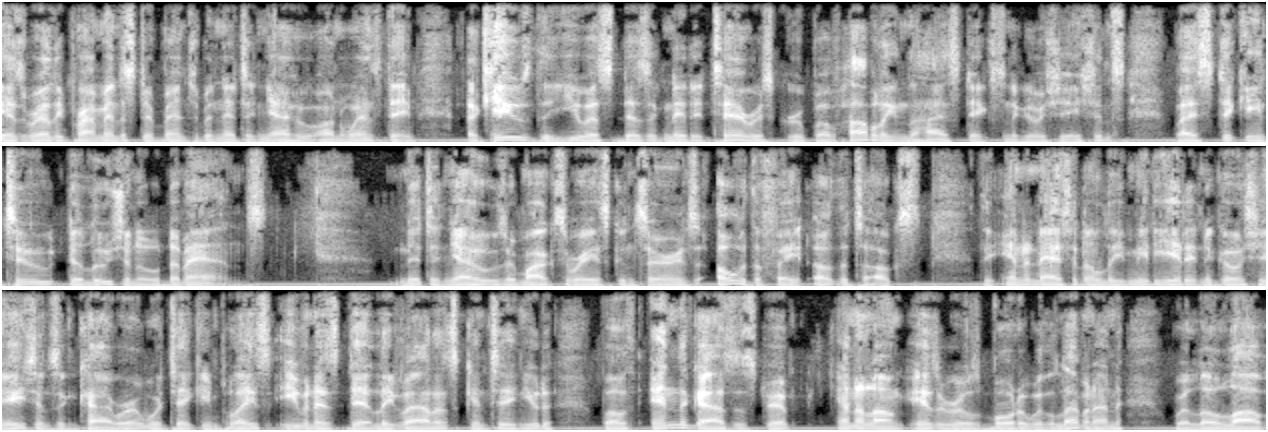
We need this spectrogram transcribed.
Israeli Prime Minister Benjamin Netanyahu on Wednesday accused the U.S. designated terrorist group of hobbling the high stakes negotiations by sticking to delusional demands. Netanyahu's remarks raised concerns over the fate of the talks. The internationally mediated negotiations in Cairo were taking place even as deadly violence continued both in the Gaza Strip and along Israel's border with Lebanon, where low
